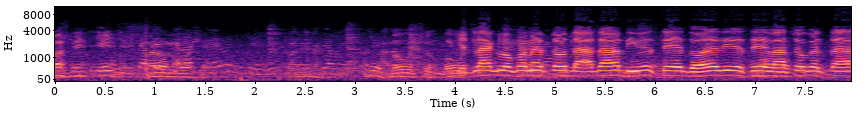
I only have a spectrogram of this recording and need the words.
બસ એ જ મારો અનુભવ છે. બહુ ઊંચું કેટલાક લોકોને તો દાદા દિવસે દોરે દિવસે વાતો કરતા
